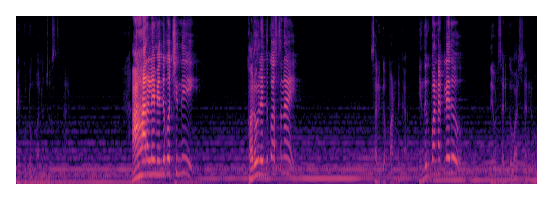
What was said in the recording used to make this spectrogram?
మీ కుటుంబాలు చూస్తున్నారు. ఆహారాలేమి ఎందుకు వచ్చింది? కరువులు ఎందుకు వస్తున్నాయి? సరిగ్గా పండగ ఎందుకు పండట్లేదు? దేవుడు సరిగ్గా వర్షాన్ని ఒక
